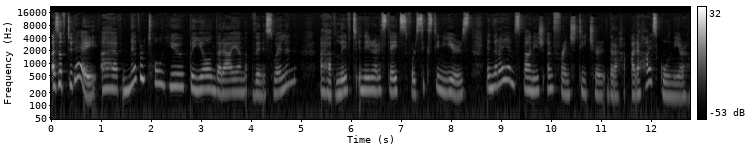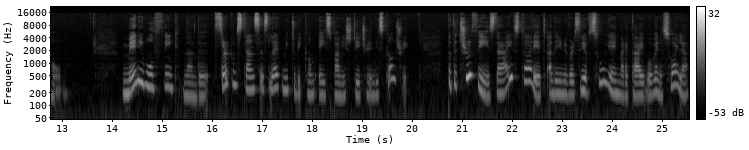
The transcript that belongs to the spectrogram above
As of today, I have never told you beyond that I am Venezuelan. I have lived in the United States for 16 years and that I am Spanish and French teacher at a high school near home. Many will think that the circumstances led me to become a Spanish teacher in this country. But the truth is that I studied at the University of Zulia in Maracaibo, Venezuela,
